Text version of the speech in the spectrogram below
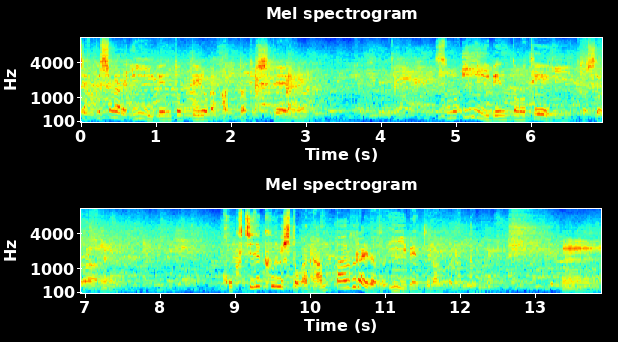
ちゃ福島でいいイベントっていうのがあったとして、あそのいいイベントの定義としては、うん。うん告知で来る人が何パーぐらいだといいイベントなのかなって思う。うん。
